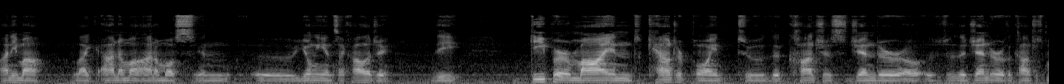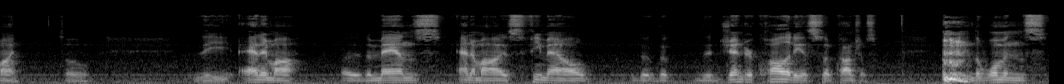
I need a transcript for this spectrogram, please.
anima, like anima, animus in uh, Jungian psychology, the deeper mind counterpoint to the conscious gender, uh, to the gender of the conscious mind. So the anima, uh, the man's anima is female, the, the, the gender quality is subconscious. the woman's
